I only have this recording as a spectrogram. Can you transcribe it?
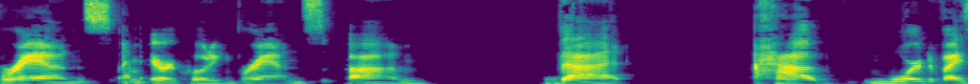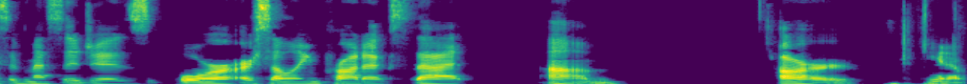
brands, I'm air quoting brands, um, that have more divisive messages or are selling products that um, are, you know,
